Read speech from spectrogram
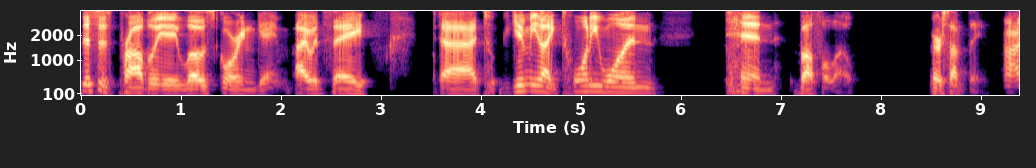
This is probably a low scoring game. I would say uh t- give me like 21 10 Buffalo or something. I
